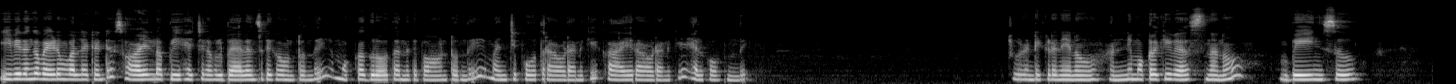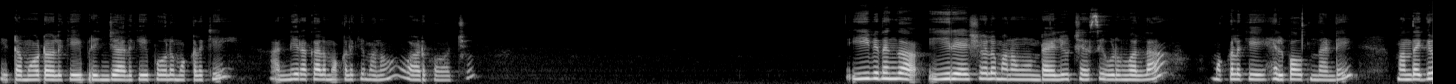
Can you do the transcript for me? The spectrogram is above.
ఈ విధంగా వేయడం వల్ల ఏంటంటే సాయిల్లో పీహెచ్ లెవెల్ బ్యాలెన్స్డ్గా ఉంటుంది మొక్క గ్రోత్ అనేది బాగుంటుంది మంచి పూత రావడానికి కాయ రావడానికి హెల్ప్ అవుతుంది. చూడండి ఇక్కడ నేను అన్ని మొక్కలకి వేస్తున్నాను. బీన్స్ ఈ టమోటోలకి బ్రింజాలకి పూల మొక్కలకి అన్ని రకాల మొక్కలకి మనం వాడుకోవచ్చు. ఈ విధంగా ఈ రేషియోలో మనం డైల్యూట్ చేసి ఇవ్వడం వల్ల మొక్కలకి హెల్ప్ అవుతుందండి. మన దగ్గర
